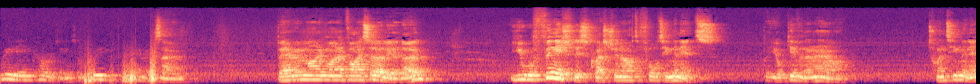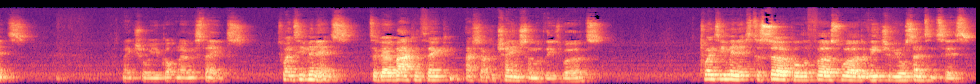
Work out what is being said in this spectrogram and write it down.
really encouraging. It's a really fair exam. Bear in mind my advice earlier though. You will finish this question after 40 minutes, but you're given an hour. 20 minutes, make sure you've got no mistakes. 20 minutes to go back and think, actually I could change some of these words. 20 minutes to circle the first word of each of your sentences.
